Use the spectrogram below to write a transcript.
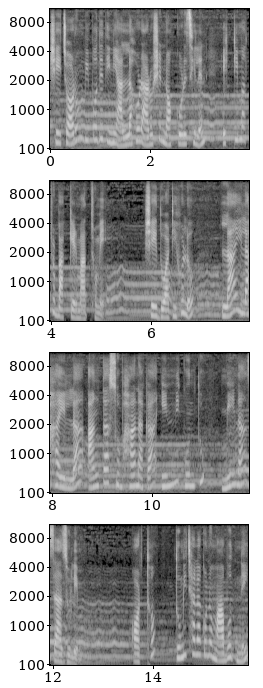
সেই চরম বিপদে তিনি আল্লাহর আরশে নক করেছিলেন একটিমাত্র বাক্যের মাধ্যমে। সেই দোয়াটি হল, লা ইলাহা ইল্লা আংতা সুবহানাকা ইন্নি কুন্তু মিনা জাজুলিম অর্থ, তুমি ছাড়া কোনো মাবুদ নেই,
